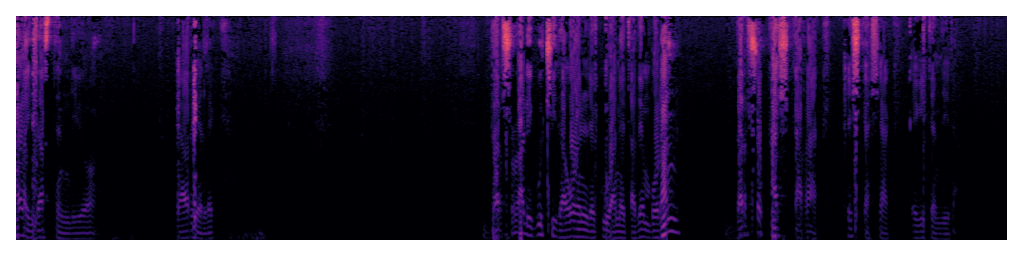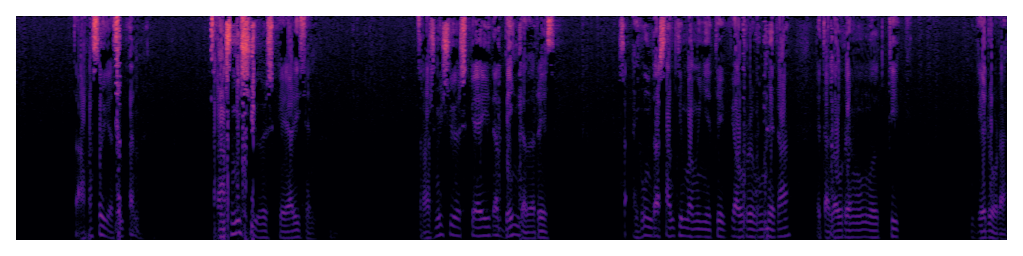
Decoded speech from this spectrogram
ala idazten dio Gabrielek. Bersolari gutxi dagoen lekuan eta denboran, berso kaskarrak eskaxak egiten dira. Eta arrazoia zukan. Transmisio eske ari zen. Transmisio eske ari da behin da berriz. Egun da santima minetik gaur egunera eta gaur egungotik gerora.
